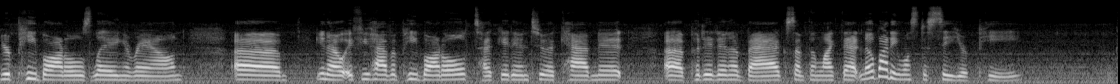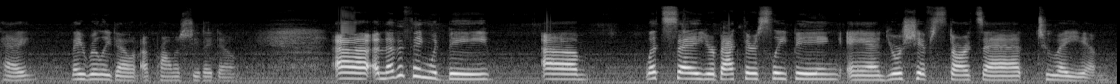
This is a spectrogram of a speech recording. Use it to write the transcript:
your pee bottles laying around. Uh, you know, if you have a pee bottle, tuck it into a cabinet, uh, put it in a bag, something like that. Nobody wants to see your pee. Okay? They really don't. I promise you they don't. Uh, another thing would be um, let's say you're back there sleeping and your shift starts at 2 a.m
